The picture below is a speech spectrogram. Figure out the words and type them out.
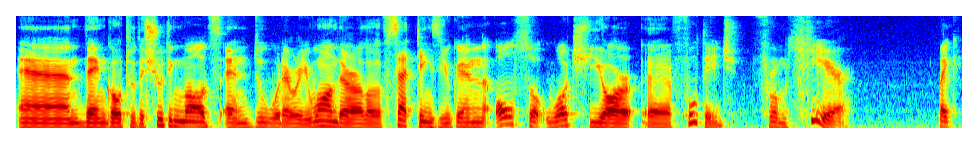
and then go to the shooting modes and do whatever you want. There are a lot of settings. You can also watch your uh, footage from here. Like,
